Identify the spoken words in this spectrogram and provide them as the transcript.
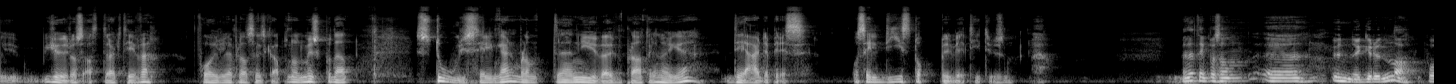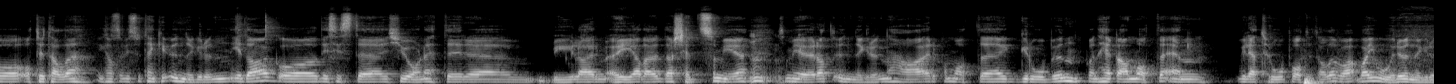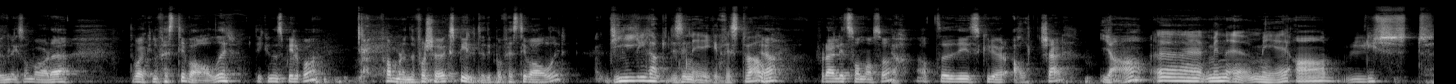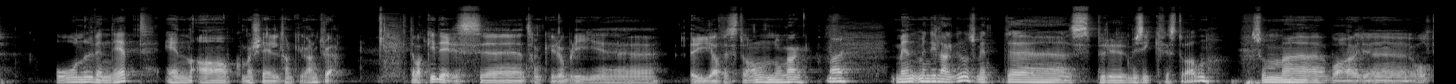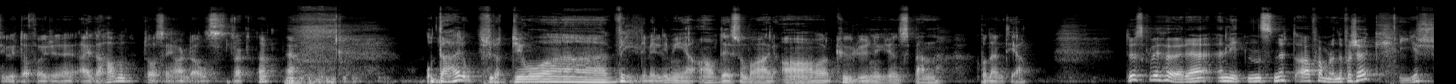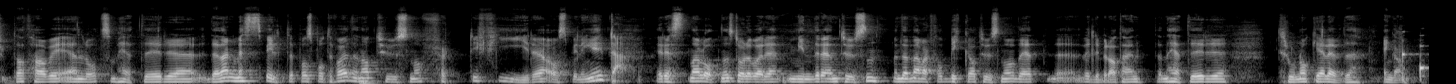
gjøre oss attraktive for plateselskapene. Og du må huske på det at storselgeren blant uh, nyvevplater i Norge, det er Depress. Og selv de stopper ved 10 000. Ja. Men jeg tenker på sånn eh, undergrunnen da, på 80-tallet. Hvis du tenker undergrunnen i dag og de siste 20 årene etter eh, Bylarm, Øya det, har skjedd så mye mm. som gjør at undergrunnen har på en måte grobunn på en helt annen måte enn vil jeg tro på 80-tallet. Hva, hva, gjorde undergrunnen? Liksom, var det, det var ikke noen festivaler de kunne spille på. Famlende forsøk spilte de på festivaler. De lagde sin egen festival. Ja, for det er litt sånn også, at de skulle gjøre alt sjøl. Ja, eh, men eh, mer av lyst og nødvendighet enn av kommersiell tankegang, tror jeg. Det var ikke deres eh, tanker å bli Øyafestivalen noen gang. Nei. Men, men de lagde noe som het eh, Sprø musikkfestivalen. Som eh, var eh, holdt til utafor eh, Eidehavn, også i Arendalstraktene. Og der opptrådte jo eh, veldig veldig mye av det som var av kule undergrunnsband på den tida. Du, skal vi høre en liten snutt av Famlende forsøk? Yes. Da tar vi en låt som heter eh, Den er den mest spilte på Spotify. Den har 1044 avspillinger. Da. Resten av låtene står det bare mindre enn 1000, men den er i hvert fall bikka 1000 nå. Det er et eh, veldig bra tegn. Den heter 'Tror nok jeg levde en gang'.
